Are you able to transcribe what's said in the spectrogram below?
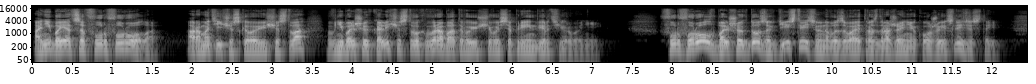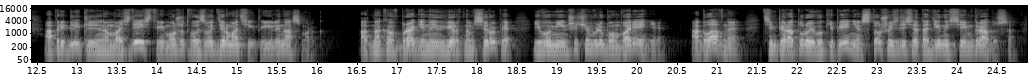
Они боятся фурфурола, ароматического вещества в небольших количествах, вырабатывающегося при инвертировании. Фурфурол в больших дозах действительно вызывает раздражение кожи и слизистой, а при длительном воздействии может вызвать дерматиты или насморк. Однако в браге на инвертном сиропе его меньше, чем в любом варенье. А главное, температура его кипения 161,7 градуса –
